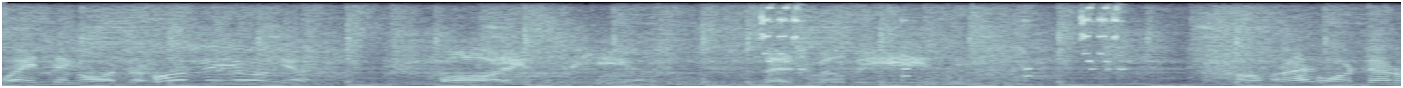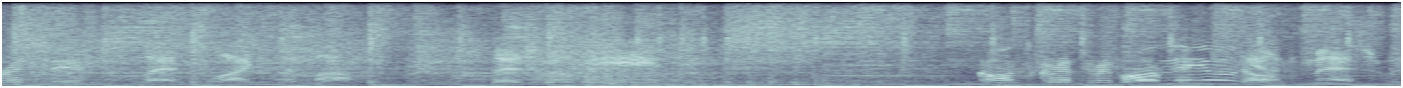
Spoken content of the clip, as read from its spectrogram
Waiting order. For the Union. Boris here. This will be easy. Comrade. Order received. Let's light them up. This will be easy. Conscript For reporting. the Union. Don't mess with me.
